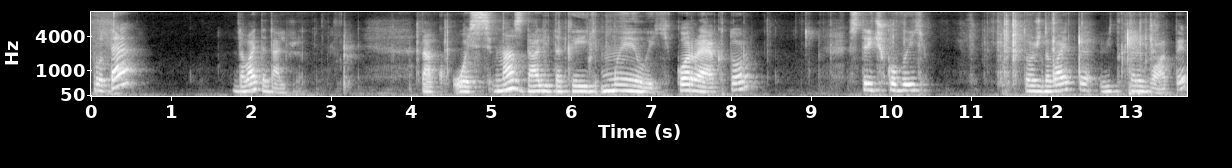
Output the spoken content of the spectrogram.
Проте давайте далі вже. Так, ось в нас далі такий милий коректор стрічковий. Тож, давайте відкривати.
